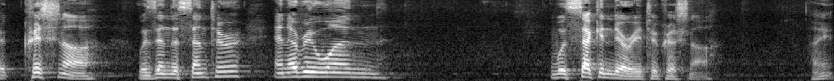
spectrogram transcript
that Krishna was in the center and everyone was secondary to Krishna. Right?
